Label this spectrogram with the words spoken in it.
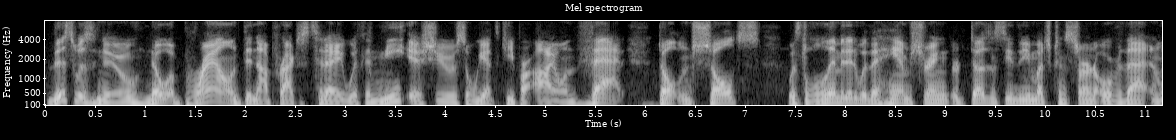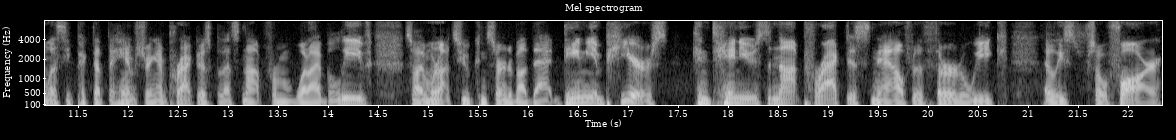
This was new. Noah Brown did not practice today with a knee issue, so we have to keep our eye on that. Dalton Schultz was limited with a hamstring. There doesn't seem to be much concern over that unless he picked up the hamstring in practice, but that's not from what I believe. So we're not too concerned about that. Dameon Pierce continues to not practice now for the third week, at least so far,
